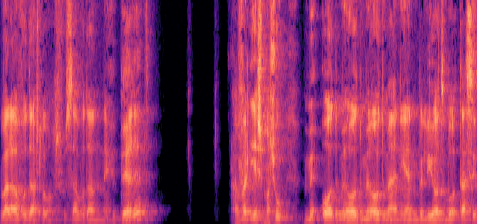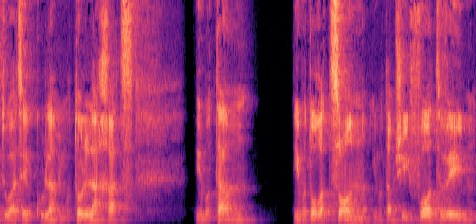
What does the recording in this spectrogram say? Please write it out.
ועל העבודה שלו שהוא עושה עבודה נהדרת. אבל יש משהו מאוד מאוד מאוד מעניין בלהיות באותה סיטואציה עם כולם עם אותו לחץ עם אותם עם אותו רצון עם אותם שאיפות ועם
